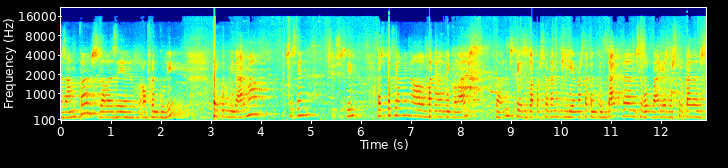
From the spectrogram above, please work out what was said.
les AMPAs de l'ASER al Francolí per convidar-me. Se sent? Sí, sí. sí? Especialment al Manel Nicolàs, doncs, que és la persona amb qui hem estat en contacte, han sigut diverses les trucades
